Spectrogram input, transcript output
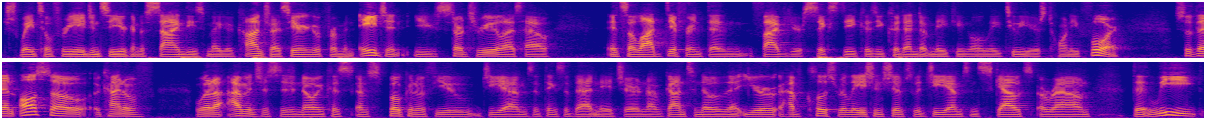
just wait till free agency, you're going to sign these mega contracts. Hearing it from an agent, you start to realize how it's a lot different than five years 60 because you could end up making only two years 24. So then also kind of what I'm interested in knowing because I've spoken to a few GMs and things of that nature, and I've gotten to know that you have close relationships with GMs and scouts around the league.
